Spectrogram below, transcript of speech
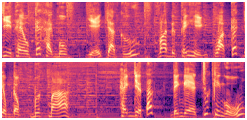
chia theo các hạng mục dễ tra cứu và được thể hiện qua các dòng đọc mượt mà. Hẹn giờ tắt để nghe trước khi ngủ.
